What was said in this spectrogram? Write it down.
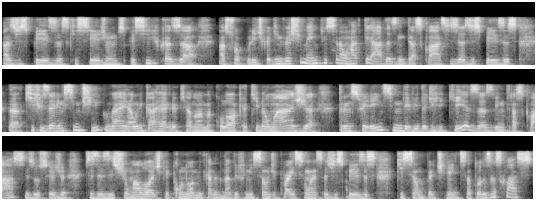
as despesas que sejam específicas à, à sua política de investimento e serão rateadas entre as classes e as despesas uh, que fizerem sentido, né? E a única regra que a norma coloca é que não haja transferência indevida de riquezas entre as classes, ou seja, precisa existir uma lógica econômica na definição de quais são essas despesas que são pertinentes a todas as classes,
